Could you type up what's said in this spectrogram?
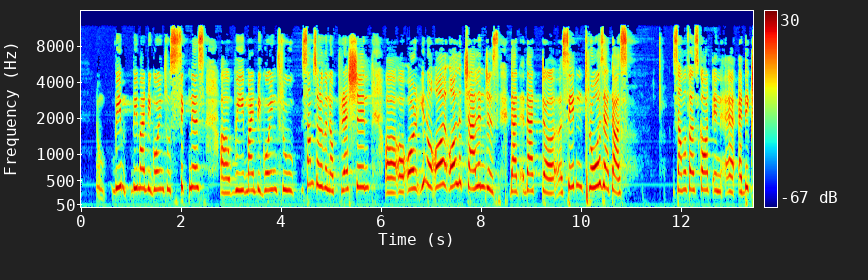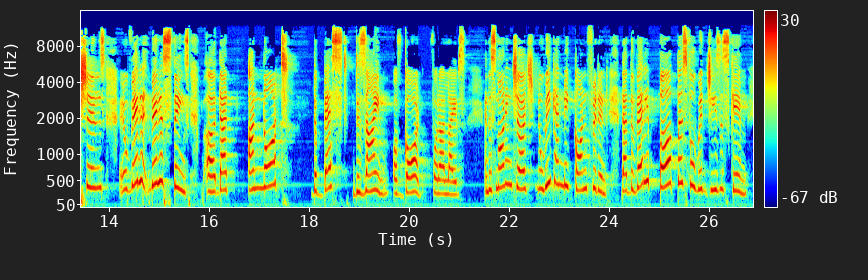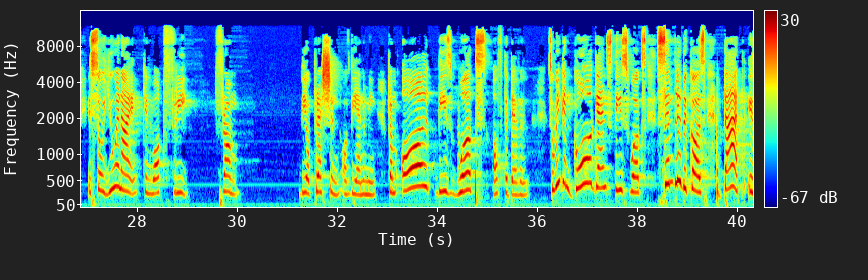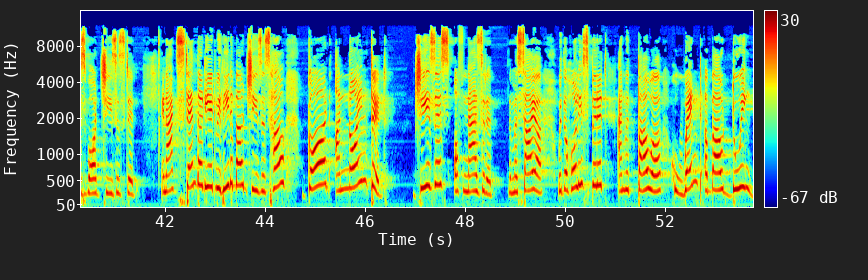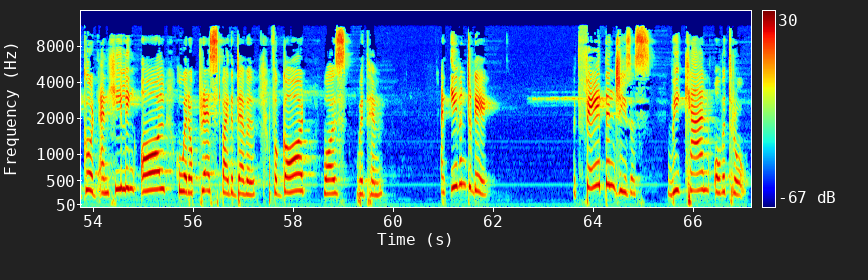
We, we might be going through sickness, uh, we might be going through some sort of an oppression, uh, or, or, you know, all, all the challenges that, that uh, Satan throws at us. Some of us caught in uh, addictions, you know, various, various things uh, that are not the best design of God for our lives. And this morning, church, you know, we can be confident that the very purpose for which Jesus came is so you and I can walk free from the oppression of the enemy, from all these works of the devil. So we can go against these works simply because that is what Jesus did. In Acts 10:38 we read about Jesus how God anointed Jesus of Nazareth, the Messiah, with the Holy Spirit and with power, who went about doing good and healing all who were oppressed by the devil, for God was with him. And even today, with faith in Jesus, we can overthrow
